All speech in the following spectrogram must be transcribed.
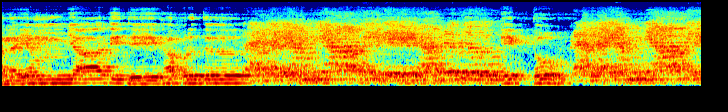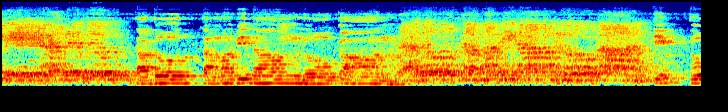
प्रलयं याति देहभृत् एक दो तदोत्तमविदां लोकान् एक दो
